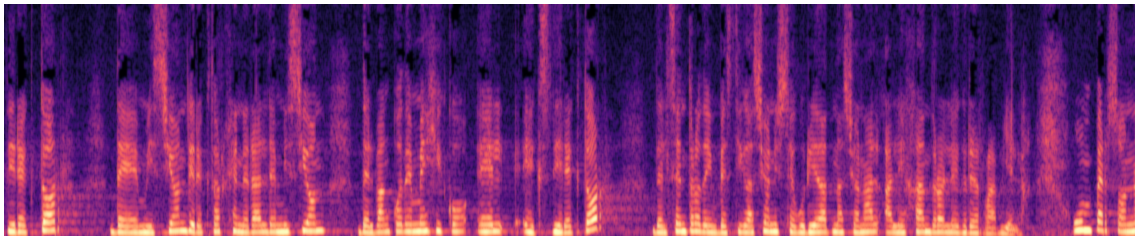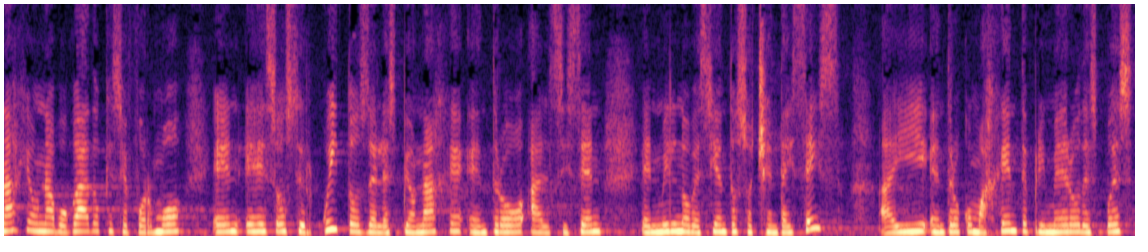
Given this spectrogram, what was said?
director de emisión, director general de emisión del Banco de México, el exdirector del Centro de Investigación y Seguridad Nacional, Alejandro Alegre Rabiela. Un personaje, un abogado que se formó en esos circuitos del espionaje, entró al CISEN en 1986 Ahí entró como agente primero, después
